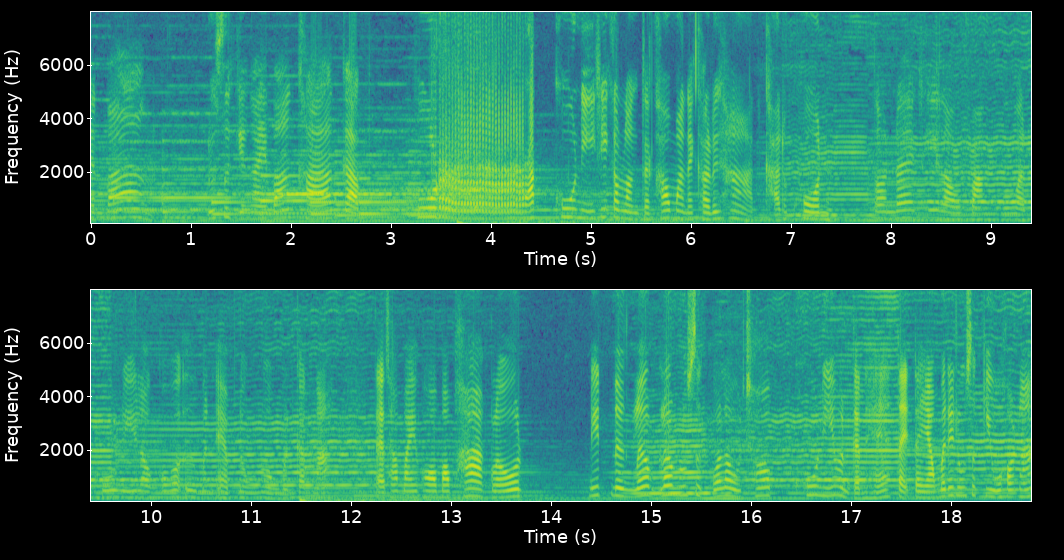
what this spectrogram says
กันบ้าง รู้สึกยังไงบ้างคะกับคู่รักคู่นี้ที่กำลังจะเข้ามาในคฤหาสน์คะทุกคน ตอนแรกที่เราฟังประวัติคู่นี้เราก็ว่าเออมันแอบหน่วงๆเหมือนกันนะ แต่ทำไมพอมาภาคแล้ว นิดนึงเริ่มเริ่มรู้สึกว่าเราชอบคู่นี้เหมือนกันแฮะแต่แต่ยังไม่ได้รู้สกิลเขานะ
